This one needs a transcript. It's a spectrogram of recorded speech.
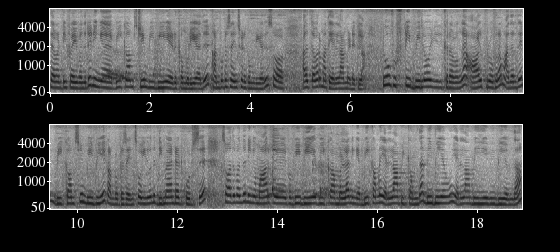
seventy five வந்துட்டு நீங்கள் பிகாம் ஸ்ட்ரீம் பிபிஏ எடுக்க முடியாது. கம்ப்யூட்டர் சயின்ஸும் எடுக்க முடியாது. ஸோ அது தவிர மற்ற எல்லாமே எடுக்கலாம். டூ ஃபிஃப்டி பிலோ இருக்கிறவங்க all program other than BCom stream BBA computer science so இது வந்து டிமாண்டட் கோர்ஸு ஸோ அது வந்து நீங்கள் மார்க்கு இப்போ பிபிஏ பிகாம் எல்லாம் நீங்கள் பிகாம்னா எல்லா பிகாம் தான். பிபிஏவும் எல்லா பிஏ பிபிஏவும் தான்.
